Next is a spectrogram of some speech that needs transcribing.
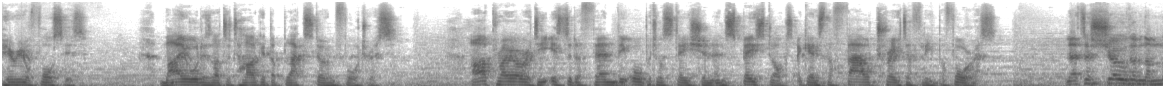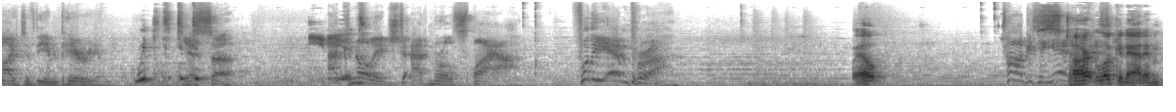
Imperial forces, my orders are to target the Blackstone Fortress. Our priority is to defend the orbital station and space docks against the foul traitor fleet before us. Let us show them the might of the Imperium. Yes, sir. Acknowledged, Admiral Spire. For the Emperor! Well, Targeting start enemies. looking at him.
